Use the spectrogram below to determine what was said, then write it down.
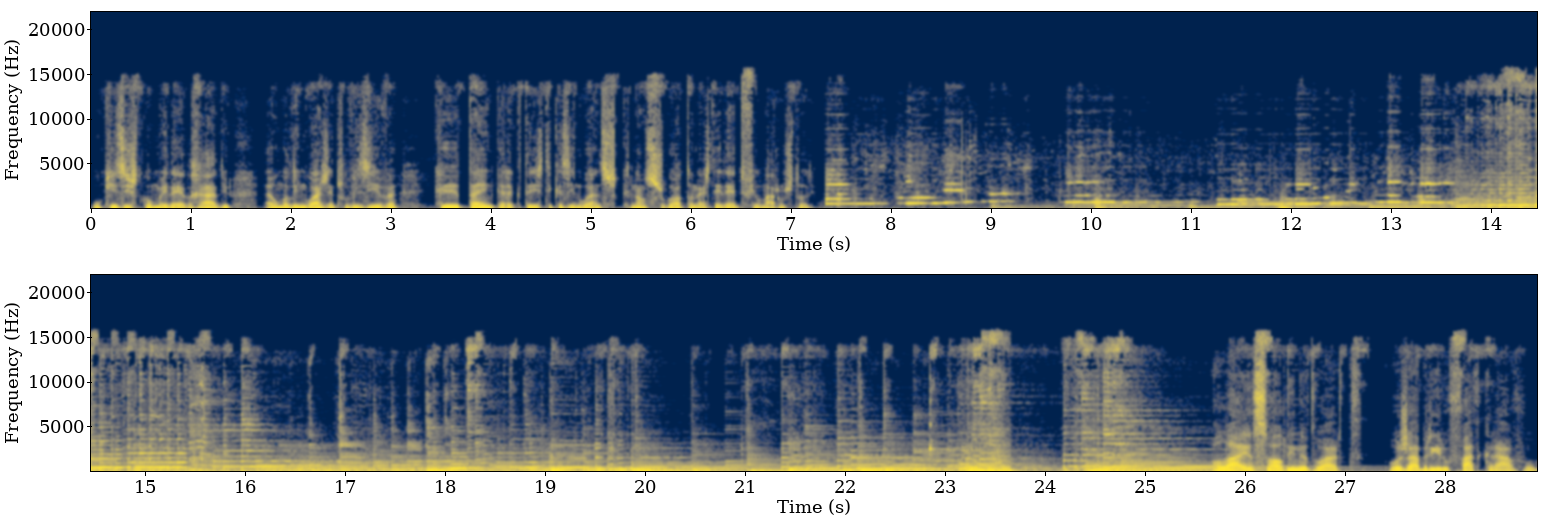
o que existe como uma ideia de rádio a uma linguagem televisiva que tem características e nuances que não se esgotam nesta ideia de filmar um estúdio. Olá, eu sou Aldina Duarte, hoje a abrir o Fado Cravo,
